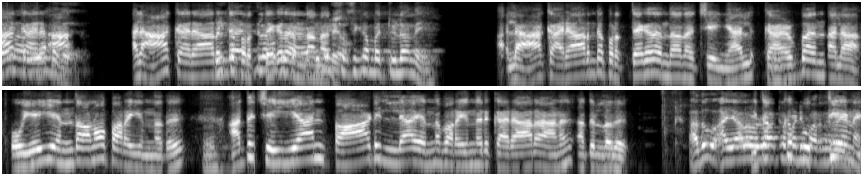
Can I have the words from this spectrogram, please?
ആ അല്ല ആ കരാറിന്റെ പ്രത്യേകത കാബിനെ വിശ്വസിക്കാൻ പറ്റൂലെന്നേ. അല്ല ആ കരാറിന്റെ പ്രത്യേകത എന്താന്ന് വെച്ച് കഴിഞ്ഞാൽ കഴബ അല്ല ഒയ്യ എന്താണോ പറയുന്നത് അത് ചെയ്യാൻ പാടില്ല എന്ന് പറയുന്ന ഒരു കരാറാണ് അതുള്ളത്. അത് വേണ്ടി ബുദ്ധിയാണ്.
